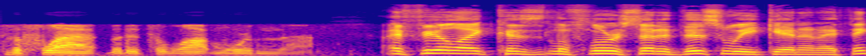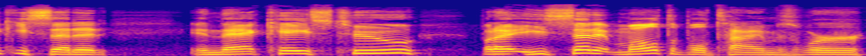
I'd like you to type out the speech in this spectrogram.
to the flat, but it's a lot more than that. I feel like because LaFleur said it this weekend, and I think he said it in that case too, but I, he said it multiple times where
